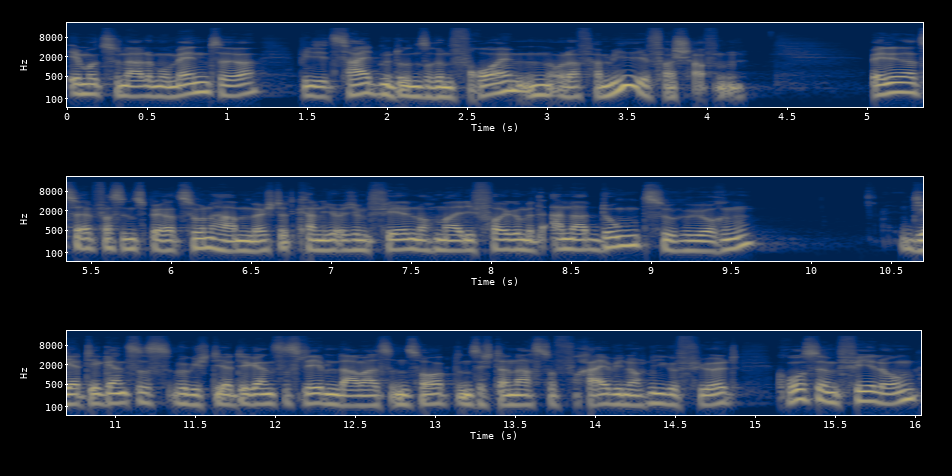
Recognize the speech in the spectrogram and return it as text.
emotionale Momente wie die Zeit mit unseren Freunden oder Familie verschaffen. Wenn ihr dazu etwas Inspiration haben möchtet, kann ich euch empfehlen, nochmal die Folge mit Anna Dung zu hören. Die hat ihr ganzes, wirklich, die hat ihr ganzes Leben damals entsorgt und sich danach so frei wie noch nie gefühlt. Große Empfehlung.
